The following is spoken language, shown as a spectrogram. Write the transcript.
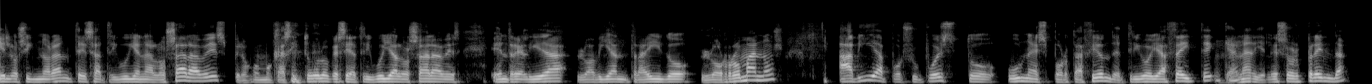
que los ignorantes atribuyen a los árabes, pero como casi todo lo que se atribuye a los árabes en realidad lo habían traído los romanos. Había, por supuesto, una exportación de trigo y aceite, que a nadie le sorprenda,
